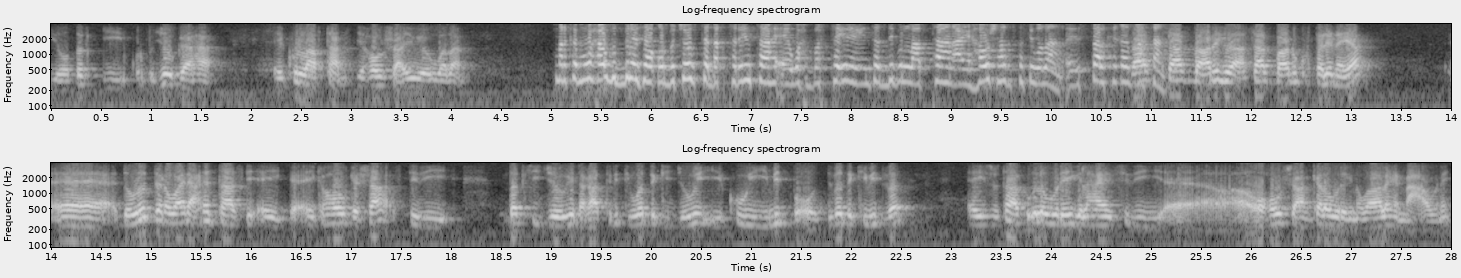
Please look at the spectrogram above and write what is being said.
iyo dadkii qurba joogga ahaa ay ku laabtaan si hawsha ayagu ay u wadaan. Marka ma waxaa u gudbinaysaa qurba joogta dhakhtariinta ah ee wax bartay inay inta dib u laabtaan ay hawsha halkaas ka sii wadaan ay isbitaal ka qayb qaataan? saas baa aniga saas baanu ku talinayaa dawladdana waa in arrintaasi ay ay ka howlgashaa sidii dadkii joogay dhakhaatiirtii wadankii joogay iyo kuwii yimidba oo dibadda ka yimidba ay isbitaalka ula wareegi lahayn sidii eh, oo hawsha aan kala wareegno walaalaheena caawinay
